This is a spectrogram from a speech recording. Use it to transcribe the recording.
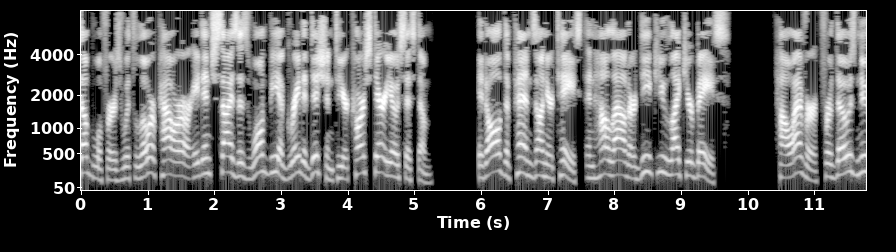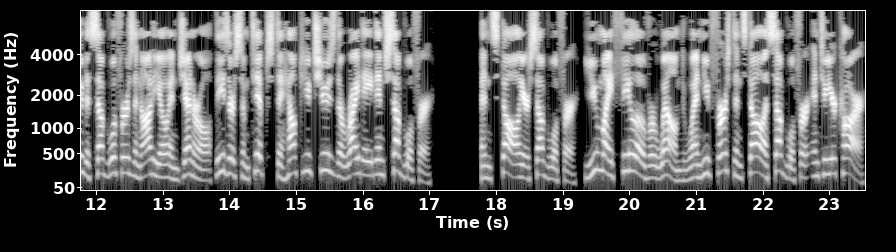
subwoofers with lower power or 8-inch sizes won't be a great addition to your car stereo system. It all depends on your taste and how loud or deep you like your bass. However, for those new to subwoofers and audio in general, these are some tips to help you choose the right 8-inch subwoofer. Install your subwoofer. You might feel overwhelmed when you first install a subwoofer into your car.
